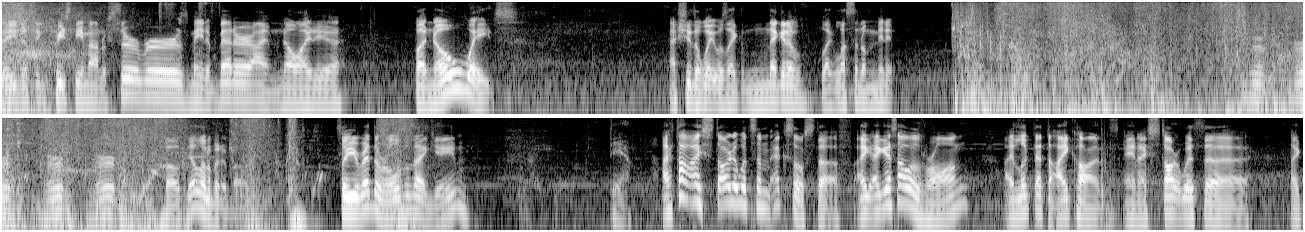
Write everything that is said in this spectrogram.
they just increased the amount of servers, made it better. I have no idea. But no waits. Actually, the wait was like negative, like less than a minute. Both. Yeah, a little bit of both. So you read the rules of that game? Damn. I thought I started with some exo stuff. I, I guess I was wrong. I looked at the icons and I start with uh like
